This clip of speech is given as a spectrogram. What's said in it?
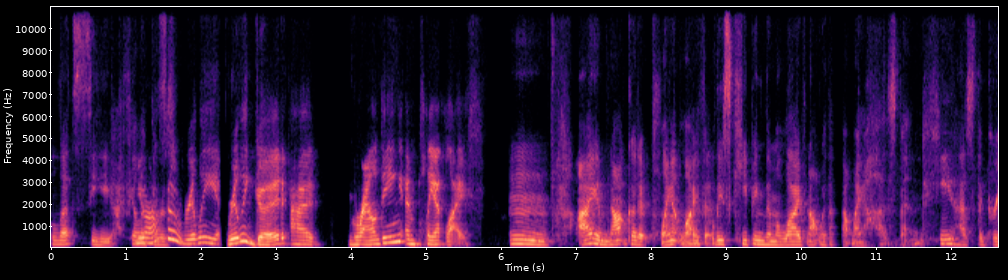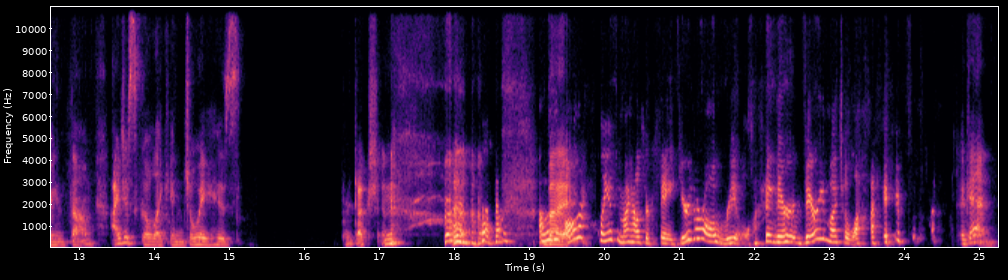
let's see. I feel you're like also was... really, really good at grounding and plant life. Mm, I am not good at plant life, at least keeping them alive, not without my husband. He has the green thumb. I just go like enjoy his production. but all the plants in my house are fake. Yours are all real and they're very much alive. again,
